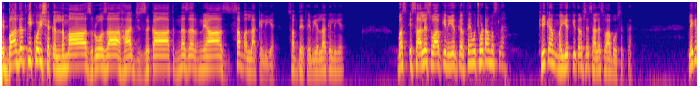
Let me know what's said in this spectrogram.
عبادت کی کوئی شکل، نماز، روزہ، حج زکات نظر، نیاز، سب اللہ کے لیے۔ سب دیتے بھی اللہ کے لیے۔ بس اسال ثواب کی نیت کرتے ہیں، وہ چھوٹا مسئلہ ہے۔ ٹھیک ہے، میت کی طرف سے سال ثواب ہو سکتا ہے۔ لیکن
